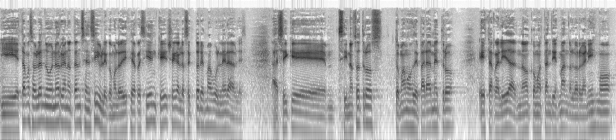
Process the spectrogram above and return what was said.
Y estamos hablando de un órgano tan sensible, como lo dije recién, que llega a los sectores más vulnerables. Así que si nosotros tomamos de parámetro esta realidad, ¿no? Cómo están diezmando el organismo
